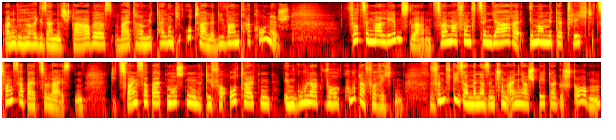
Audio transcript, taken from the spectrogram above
Angehörige seines Stabes, weitere Mitteilungen. Und die Urteile, die waren drakonisch. 14 Mal lebenslang, zweimal 15 Jahre, immer mit der Pflicht, Zwangsarbeit zu leisten. Die Zwangsarbeit mussten die Verurteilten im Gulag Vorkuta verrichten. Fünf dieser Männer sind schon ein Jahr später gestorben.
